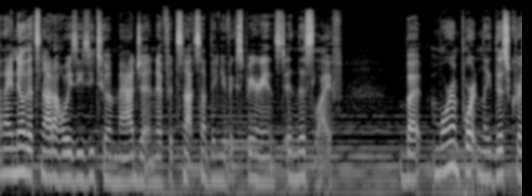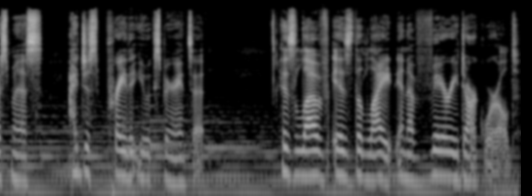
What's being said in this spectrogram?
And I know that's not always easy to imagine if it's not something you've experienced in this life. But more importantly, this Christmas, I just pray that you experience it. His love is the light in a very dark world.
